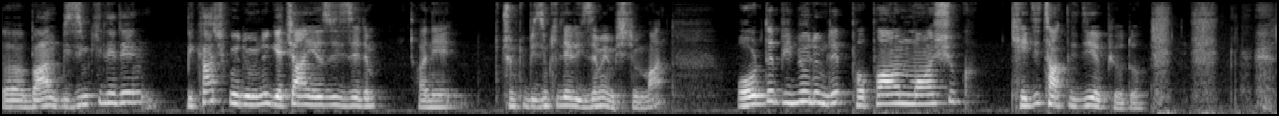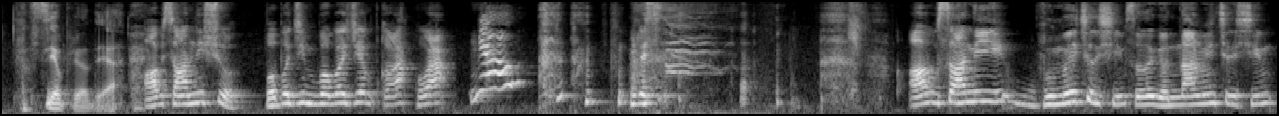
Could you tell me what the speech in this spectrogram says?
Ee, Ben bizimkilerin birkaç bölümünü geçen yaz izledim. Hani çünkü bizimkileri izlememiştim ben. Orada bir bölümde Papağan Maşuk kedi taklidi yapıyordu. Nasıl yapıyordu ya? Abi sahne şu. Babacım babacım kuak kuak miau. Abi sahneyi bulmaya çalışayım sana göndermeye çalışayım.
